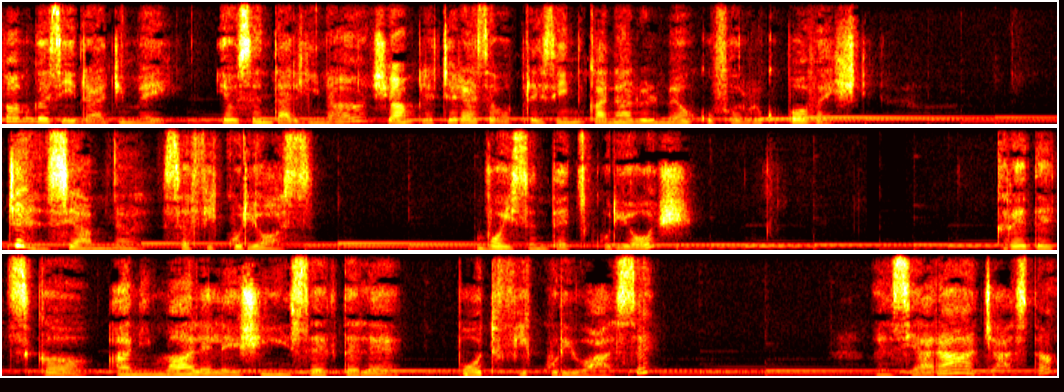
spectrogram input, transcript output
v-am găsit, dragii mei! Eu sunt Alina și am plăcerea să vă prezint canalul meu cu fărul cu povești. Ce înseamnă să fii curios? Voi sunteți curioși? Credeți că animalele și insectele pot fi curioase? În seara aceasta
